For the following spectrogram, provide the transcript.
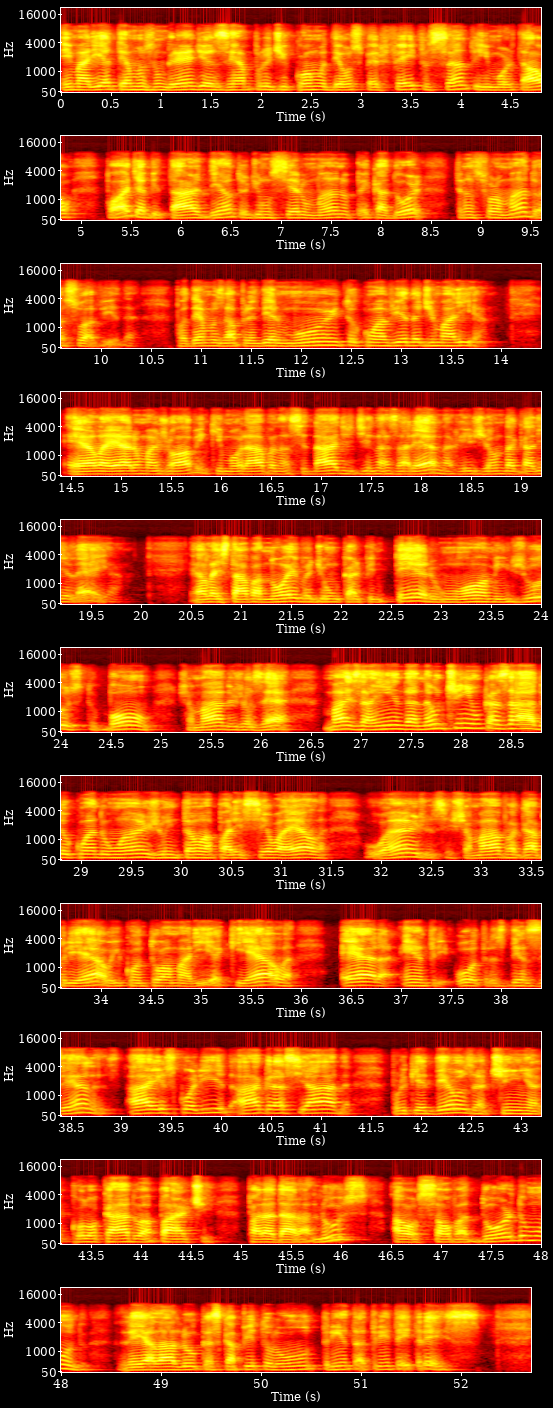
Em Maria temos um grande exemplo de como Deus perfeito, santo e imortal pode habitar dentro de um ser humano pecador, transformando a sua vida. Podemos aprender muito com a vida de Maria. Ela era uma jovem que morava na cidade de Nazaré, na região da Galiléia. Ela estava noiva de um carpinteiro, um homem justo, bom, chamado José, mas ainda não tinham casado quando um anjo então apareceu a ela. O anjo se chamava Gabriel e contou a Maria que ela era, entre outras dezenas, a escolhida, a agraciada, porque Deus a tinha colocado à parte para dar a luz ao Salvador do mundo. Leia lá Lucas capítulo 1, 30 a 33.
